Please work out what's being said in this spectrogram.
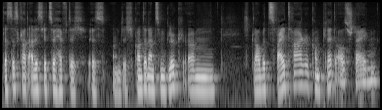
dass das gerade alles hier zu heftig ist. Und ich konnte dann zum Glück, ähm, ich glaube, zwei Tage komplett aussteigen.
